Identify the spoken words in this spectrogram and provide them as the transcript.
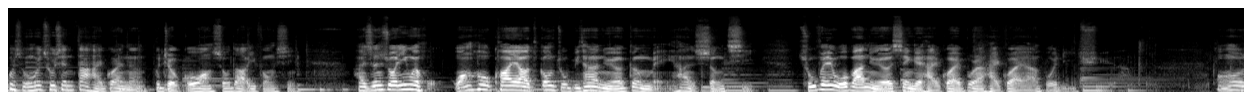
为什么会出现大海怪呢？”不久，国王收到一封信，海神说：“因为王后夸耀公主比她的女儿更美，她很生气。”除非我把女儿献给海怪，不然海怪啊不会离去啊。王后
